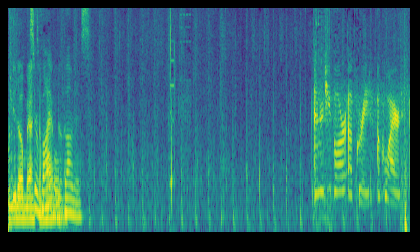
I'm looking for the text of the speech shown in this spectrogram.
ông đi đâu mới ăn chấm hai cũng Survival được bonus. Energy bar upgrade acquired.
